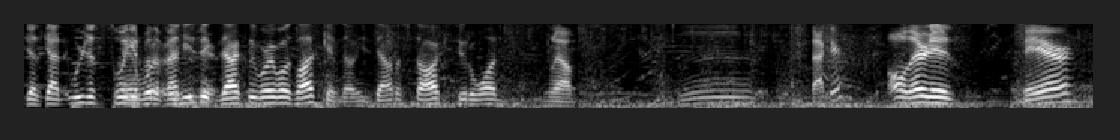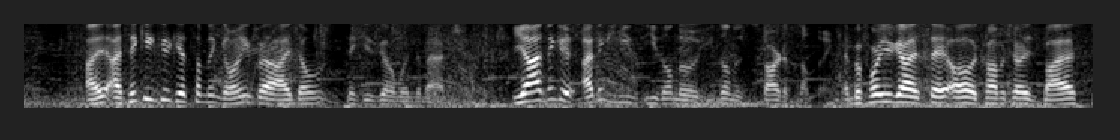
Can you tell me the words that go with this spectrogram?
Just got. We're just swinging And for the fences. He's here. exactly where he was last game though. He's down a stock, two to one. Yeah. Mm, back here? Oh, there it is. Fair. I, I think he could get something going, but I don't think he's gonna win the match. Yeah, I think it, I think he's he's on the he's on the start of something. And before you guys say, "Oh, the commentary is biased,"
